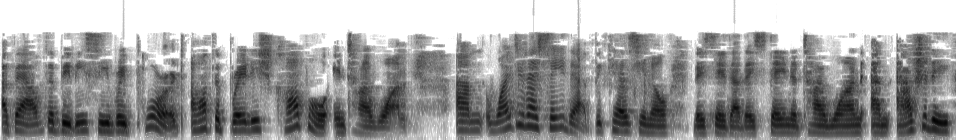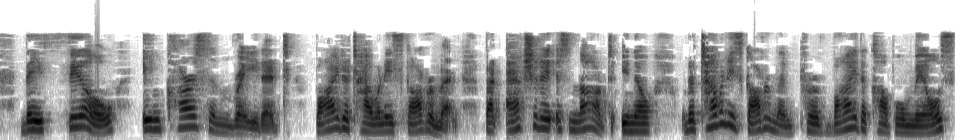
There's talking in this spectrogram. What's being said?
about the BBC report of the British couple in Taiwan. Um, why did I say that? Because, you know, they say that they stay in Taiwan and actually they feel incarcerated by the Taiwanese government, but actually it's not. You know, the Taiwanese government provide a couple meals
